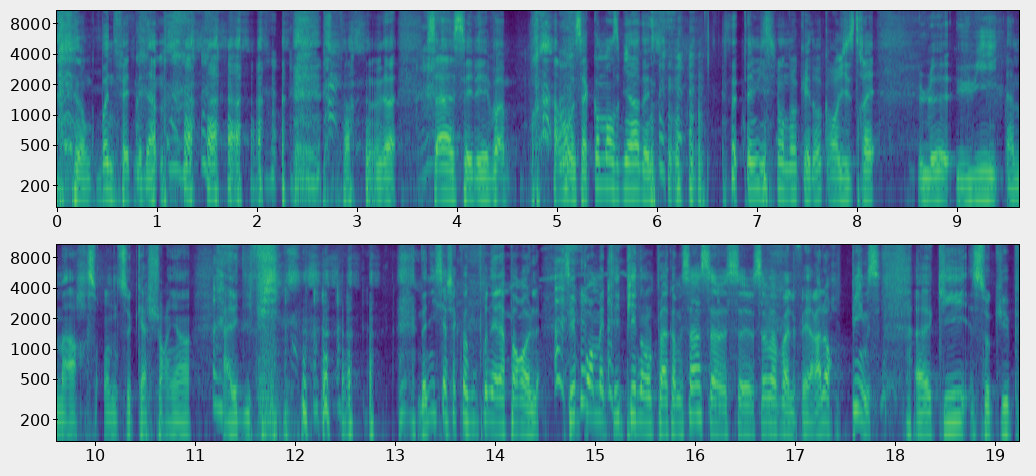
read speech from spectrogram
donc bonne fête, mesdames. ça, c'est les. Bravo, ça commence bien, Denis. Cette émission donc, est donc enregistrée le 8 mars. On ne se cache rien. Elle est diffusée. Dany, si à chaque fois que vous prenez la parole, c'est pour mettre les pieds dans le plat comme ça, ça, ça va pas le faire. Alors, PIMS, euh, qui s'occupe,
